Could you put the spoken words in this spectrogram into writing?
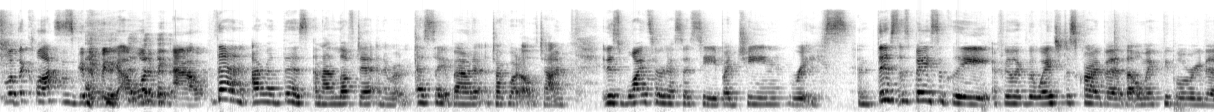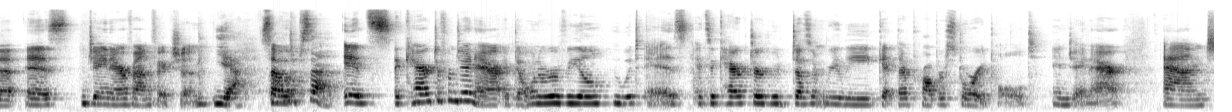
is what the class is gonna be, I wanna be out. then I read this and I loved it and I wrote an essay about it and talk about it all the time. It is Wide Sargasso Sea by Jean Rhys. And this is basically, I feel like the way to describe it that will make people read it is Jane Eyre fan fiction. Yeah, So 100%. it's a character from Jane Eyre. I don't want to reveal who it is. It's a character who doesn't really get their proper story told in Jane Eyre. And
